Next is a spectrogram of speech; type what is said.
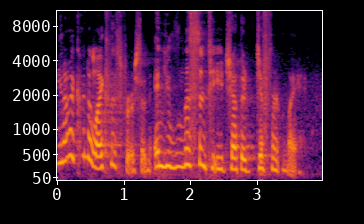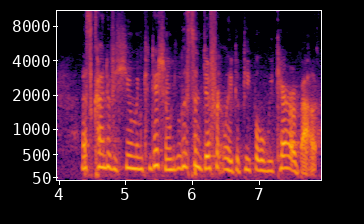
you know, I kind of like this person. And you listen to each other differently. That's kind of a human condition. We listen differently to people we care about.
